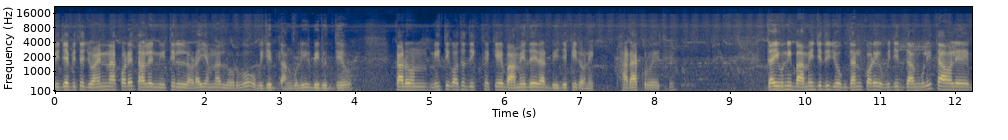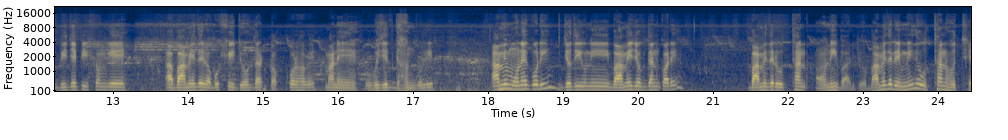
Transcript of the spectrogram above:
বিজেপিতে জয়েন না করে, তাহলে নীতির লড়াই আমরা লড়ব অভিজিৎ গাঙ্গুলির বিরুদ্ধেও। কারণ নীতিগত দিক থেকে বামেদের আর বিজেপির অনেক ফারাক রয়েছে। তাই উনি বামে যদি যোগদান করে অভিজিৎ গাঙ্গুলি, তাহলে বিজেপির সঙ্গে বামেদের অবশ্যই জোরদার টক্কর হবে মানে অভিজিৎ গাঙ্গুলির। আমি মনে করি, যদি উনি বামে যোগদান করে বামেদের উত্থান অনিবার্য। বামেদের এমনিতে উত্থান হচ্ছে,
